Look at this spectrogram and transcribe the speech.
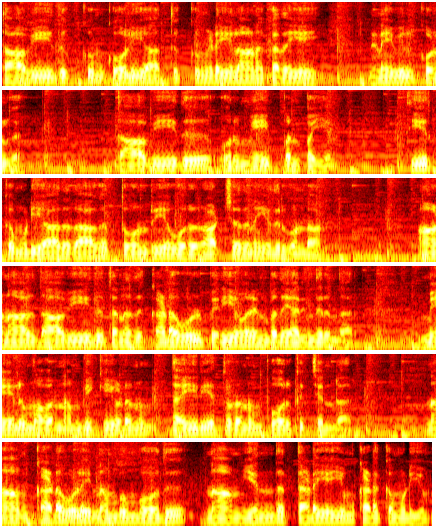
தாவீதுக்கும் கோலியாத்துக்கும் இடையிலான கதையை நினைவில் கொள்க. தாவீது ஒரு மேய்ப்பன் பையன். தீர்க்க முடியாததாக தோன்றிய ஒரு ராட்சதனை எதிர்கொண்டான். ஆனால் தாவீது தனது கடவுள் பெரியவர் என்பதை அறிந்திருந்தார். மேலும் அவர் நம்பிக்கையுடனும் தைரியத்துடனும் போருக்குச் சென்றார். நாம் கடவுளை நம்பும்போது நாம் எந்த தடையையும் கடக்க முடியும்.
